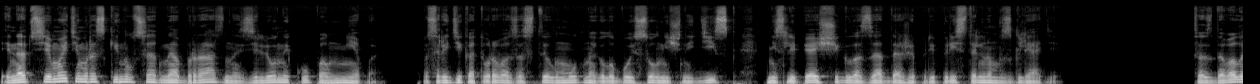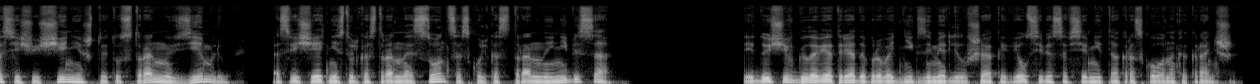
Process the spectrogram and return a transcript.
И над всем этим раскинулся однообразно зеленый купол неба, посреди которого застыл мутно-голубой солнечный диск, не слепящий глаза даже при пристальном взгляде. Создавалось ощущение, что эту странную землю освещает не столько странное солнце, сколько странные небеса. Идущий в голове отряда проводник замедлил шаг и вел себя совсем не так раскованно, как раньше.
